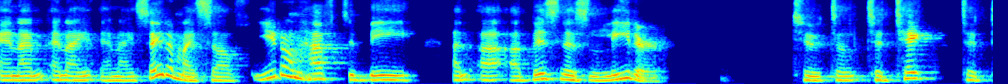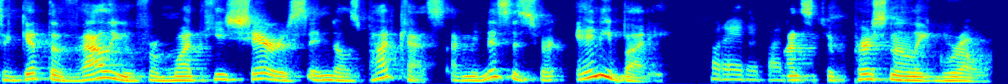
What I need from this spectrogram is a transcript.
And I'm and I and I say to myself, you don't have to be an, a, a business leader to to to take to, to get the value from what he shares in those podcasts. I mean, this is for anybody for anybody wants to personally grow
